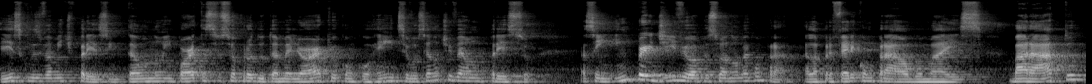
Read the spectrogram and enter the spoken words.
Exclusivamente preço. Então não importa se o seu produto é melhor que o concorrente, se você não tiver um preço assim imperdível, a pessoa não vai comprar. Ela prefere comprar algo mais barato,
